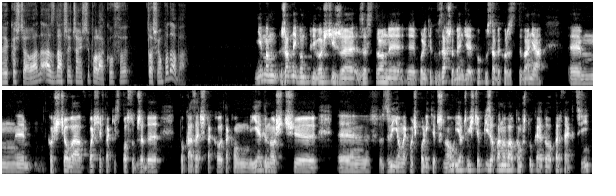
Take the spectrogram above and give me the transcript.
y, Kościoła, no a znacznej części Polaków y, to się podoba. Nie mam żadnej wątpliwości, że ze strony y, polityków zawsze będzie pokusa wykorzystywania Kościoła właśnie w taki sposób, żeby pokazać taką, taką jedność z linią jakąś polityczną. I oczywiście PiS opanował tą sztukę do perfekcji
